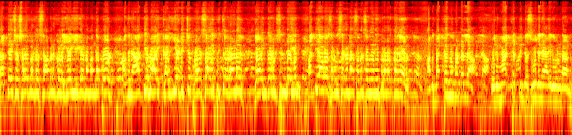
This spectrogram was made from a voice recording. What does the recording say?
തദ്ദേശ സ്വയംഭരണ സ്ഥാപനങ്ങളുടെ ഏകീകരണം വന്നപ്പോൾ അതിനാദ്യമായി കൈയടിച്ച് പ്രോത്സാഹിപ്പിച്ചവരാണ് ജോയിന്റ് കൗൺസിലിന്റെയും അധ്യാപക സർവീസ് സംഘടനാ സമരസമിതിയുടെയും പ്രവർത്തകർ. അത് മറ്റൊന്നും കൊണ്ടല്ല ഒരു മാറ്റത്തിന്റെ സൂചന ആയതുകൊണ്ടാണ്.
